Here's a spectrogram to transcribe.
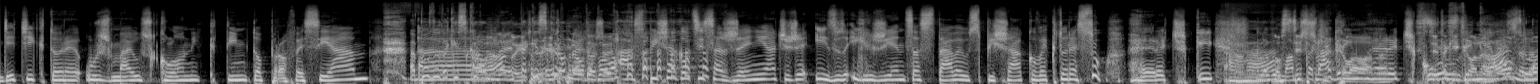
deti, ktoré už majú sklony k týmto profesiám. A bolo to také skromné, Áno, je to- také to skromné to pravda, že- bolo. A spíšakovci sa ženia, čiže i z ich žien sa stávajú spíšákové, ktoré sú herečky. Aha. Lebo No, mám švagrinu herečku, Ste taký klán. Áno, no.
